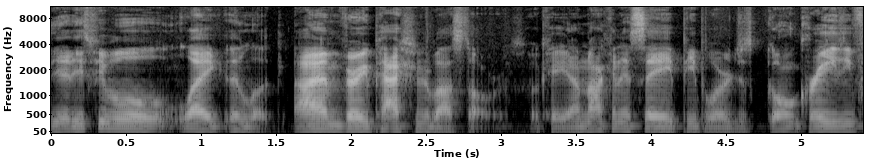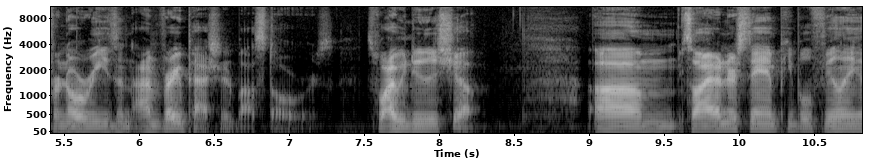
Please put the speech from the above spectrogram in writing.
Yeah, these people like and look. I'm very passionate about Star Wars. Okay, I'm not gonna say people are just going crazy for no reason. I'm very passionate about Star Wars. That's why we do this show. Um, so I understand people feeling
